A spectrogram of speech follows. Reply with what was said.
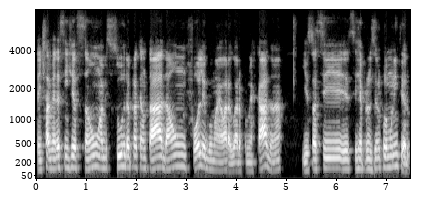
a gente está vendo essa injeção absurda para tentar dar um fôlego maior agora para o mercado, né? E isso está se, se reproduzindo pelo mundo inteiro.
